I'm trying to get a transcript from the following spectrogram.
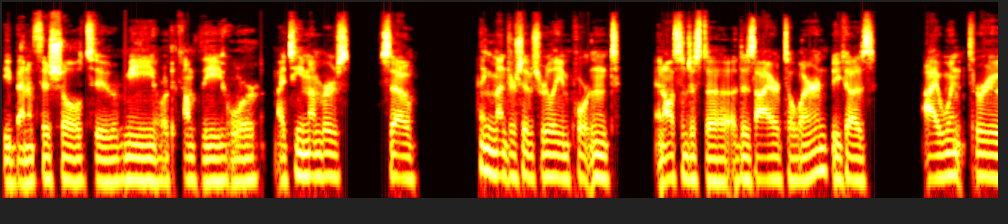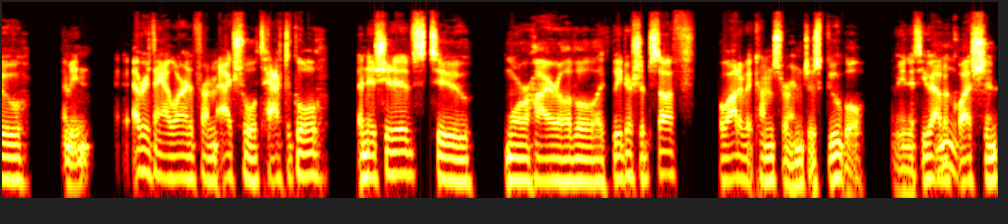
be beneficial to me or the company or my team members. So I think mentorship is really important and also just a, a desire to learn because I went through, I mean, everything I learned from actual tactical initiatives to more higher level like leadership stuff. A lot of it comes from just Google. I mean, if you have mm. a question,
